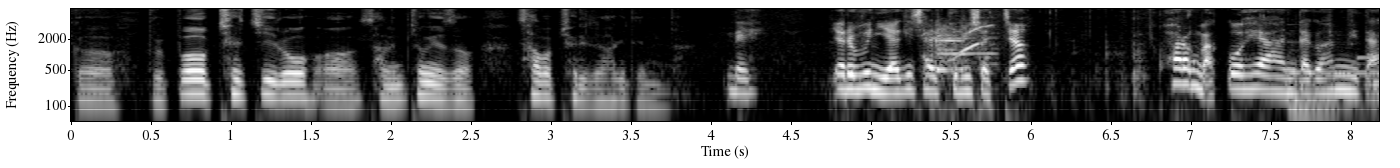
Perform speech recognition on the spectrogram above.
그 불법 채취로 어, 산림청에서 사법 처리를 하게 됩니다. 네. 여러분 이야기 잘 들으셨죠? 허락 받고 해야 한다고 합니다.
